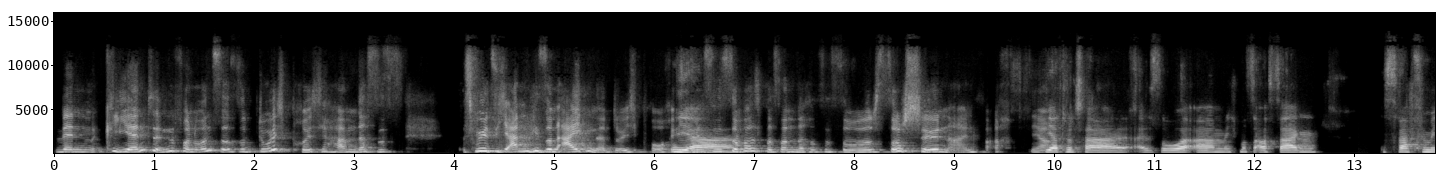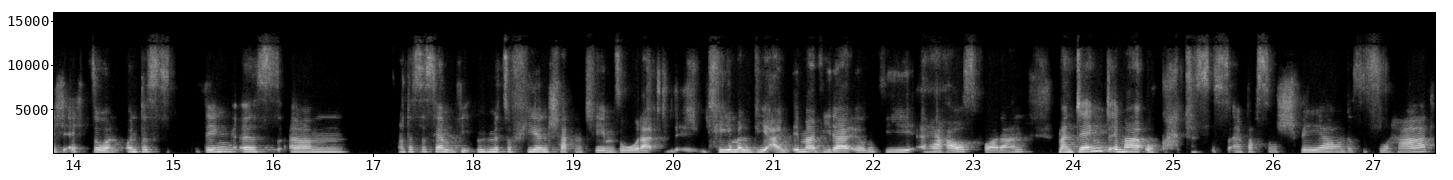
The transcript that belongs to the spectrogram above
wenn Klientinnen von uns so Durchbrüche haben, dass es es fühlt sich an wie so ein eigener Durchbruch. Ja. Es ist so was Besonderes, es ist so, so schön einfach. Ja, ja total. Also ähm, ich muss auch sagen, es war für mich echt so, und das Ding ist, ähm, und das ist ja mit so vielen Schattenthemen so oder Themen, die einem immer wieder irgendwie herausfordern. Man denkt immer, oh Gott, das ist einfach so schwer und das ist so hart.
